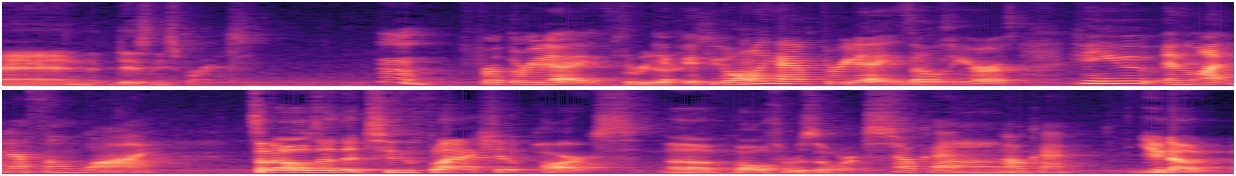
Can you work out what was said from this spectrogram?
and Disney Springs. For three days. Three If, days. if you only have three days, those are yours. Can you enlighten us on why? So those are the two flagship parks of both resorts. Okay, Um, okay. You know,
